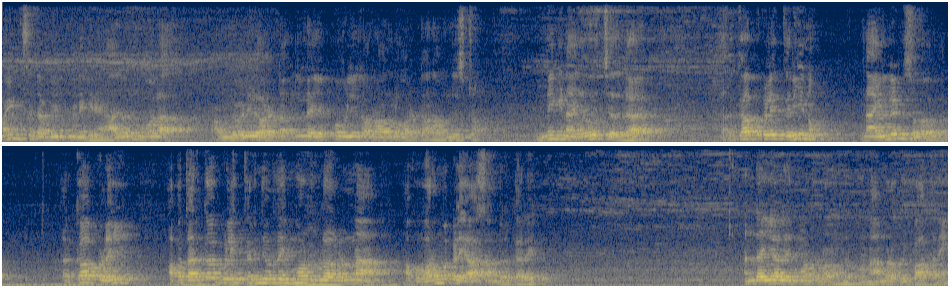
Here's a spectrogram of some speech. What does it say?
மைண்ட் செட் அப்படி இருக்குன்னு நினைக்கிறேன். அது வந்து முதல்ல அவங்க வெளியில் வரட்டும். இல்லை எப்போ வெளியில் வராங்களோ வரட்டும். அதை அவங்க இஷ்டம். இன்றைக்கி நான் யோசித்ததில் தற்காப்பு கலை தெரியணும். நான் இல்லைன்னு சொல்ல வரல அப்போ தற்காப்புகளை தெரிஞ்சவர் தான் இம்மாட்டுள்ள வரணும்னா அப்போ வரமக்களை ஆசான் இருக்காரு அந்த ஐயாவில் இம்மாட்டுள்ள வந்திருக்கணும். நான் கூட போய் பார்த்தனே.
